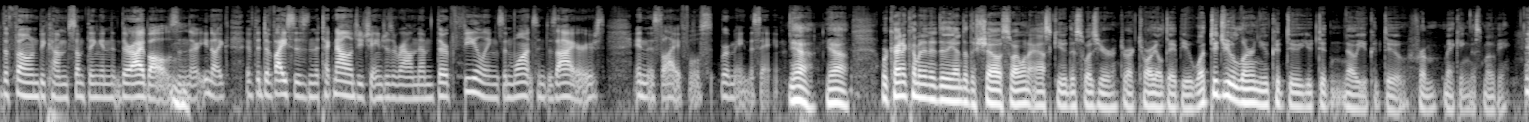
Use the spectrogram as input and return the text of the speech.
the phone becomes something in their eyeballs Mm-hmm. and their you know, like if the devices and the technology changes around them, their feelings and wants and desires in this life will s- remain the same. Yeah, yeah. We're kind of coming into the end of the show, so I want to ask you this was your directorial debut. What did you learn you could do you didn't know you could do from making this movie?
